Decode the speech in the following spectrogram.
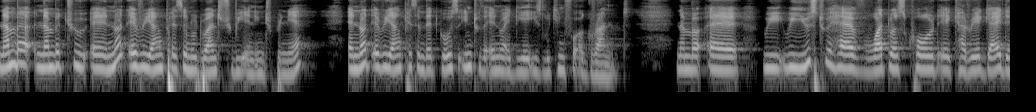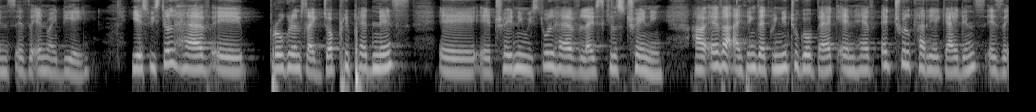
number number two not every young person would want to be an entrepreneur and not every young person that goes into the nyda is looking for a grant. Number uh, we we used to have what was called a career guidance as the nyda yes we still have a programs like job preparedness a, a training. We still have life skills training. However i think that we need to go back and have actual career guidance as the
